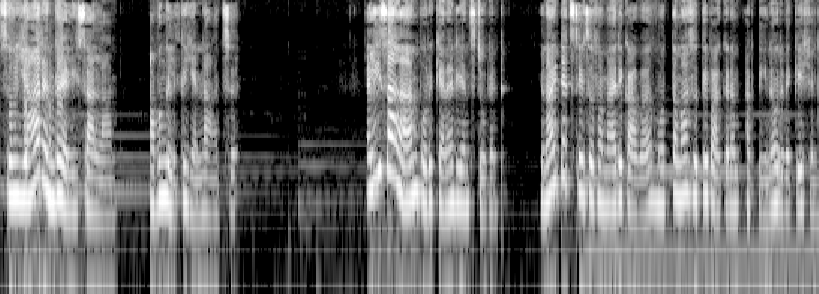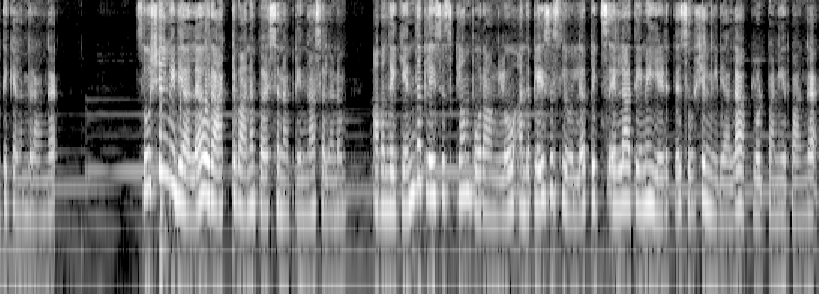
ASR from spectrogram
ஸோ யார் இந்த எலிசா லேம்ப் அவங்களுக்கு என்ன ஆச்சு? எலிசா லேம்ப் ஒரு Canadian student United States of அமெரிக்காவை மொத்தமாக சுற்றி பார்க்கணும் அப்படின்னு ஒரு வெக்கேஷனுக்கு கிளம்புறாங்க. சோஷியல் மீடியாவில் ஒரு ஆக்டிவான பர்சன் அப்படின்னு தான் சொல்லணும். அவங்க எந்த பிளேசஸ்க்குலாம் போகிறாங்களோ அந்த பிளேசஸில் உள்ள பிக்ஸ் எல்லாத்தையுமே எடுத்து சோஷியல் மீடியாவில் அப்லோட் பண்ணிடுவாங்க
